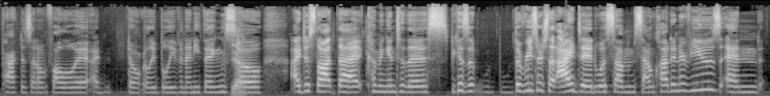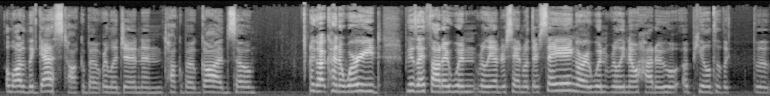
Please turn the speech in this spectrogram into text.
practice. I don't follow it. I don't really believe in anything. So I just thought that coming into this, because it, the research that I did was some SoundCloud interviews, and a lot of the guests talk about religion and talk about God. So I got kind of worried because I thought I wouldn't really understand what they're saying, or I wouldn't really know how to appeal to the the,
